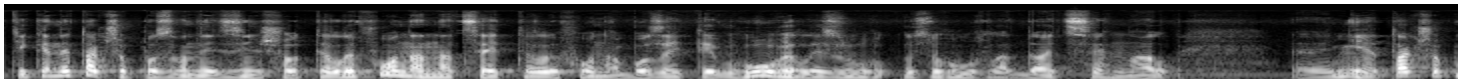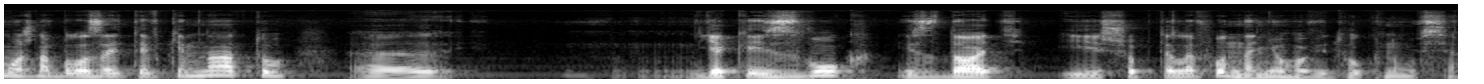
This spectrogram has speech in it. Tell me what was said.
Тільки не так, щоб позвонити з іншого телефона на цей телефон або зайти в Google і з Google дати сигнал. Е, Ні, так, щоб можна було зайти в кімнату, е, якийсь звук здати і щоб телефон на нього відгукнувся.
